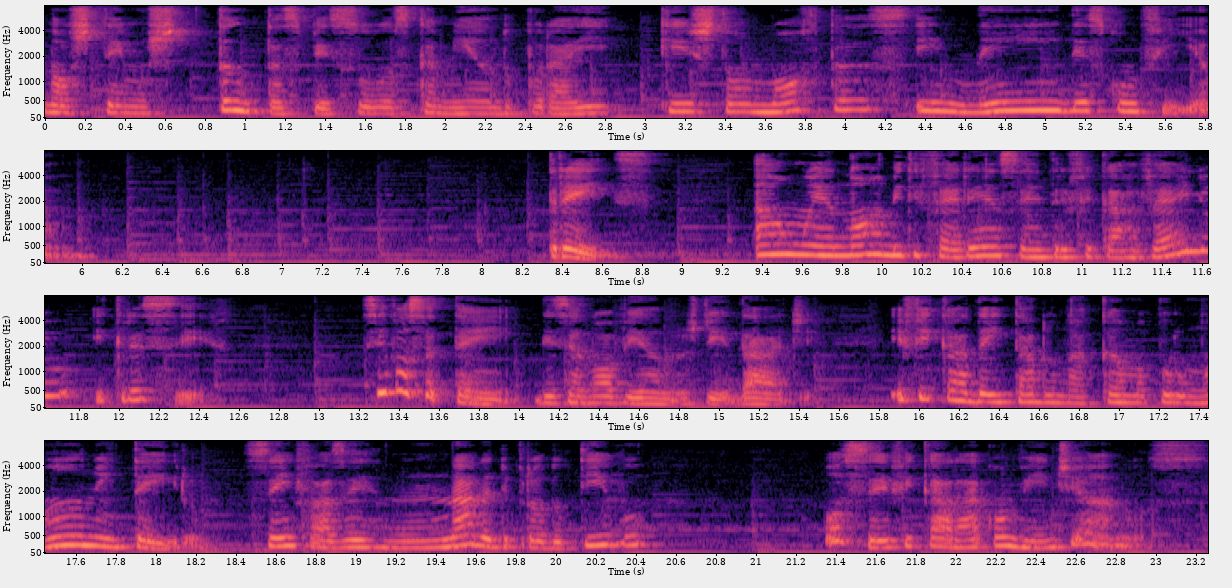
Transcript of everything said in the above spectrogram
Nós temos tantas pessoas caminhando por aí que estão mortas e nem desconfiam. 3. Há uma enorme diferença entre ficar velho e crescer. Se você tem 19 anos de idade e ficar deitado na cama por um ano inteiro sem fazer nada de produtivo, você ficará com 20 anos.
